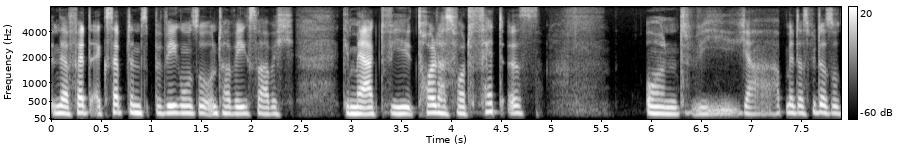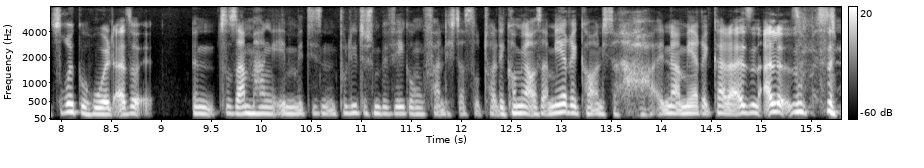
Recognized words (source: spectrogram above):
in der Fett Acceptance Bewegung so unterwegs war, habe ich gemerkt, wie toll das Wort Fett ist. Und wie, ja, habe mir das wieder so zurückgeholt. Also im Zusammenhang eben mit diesen politischen Bewegungen fand ich das so toll. Die kommen ja aus Amerika und ich dachte, oh, in Amerika, da sind alle so ein bisschen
